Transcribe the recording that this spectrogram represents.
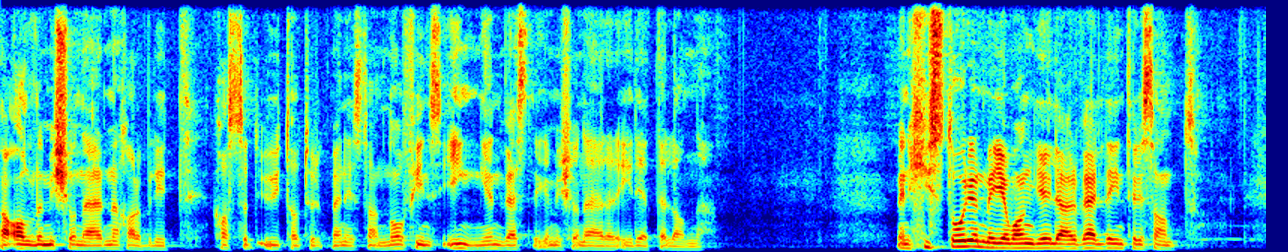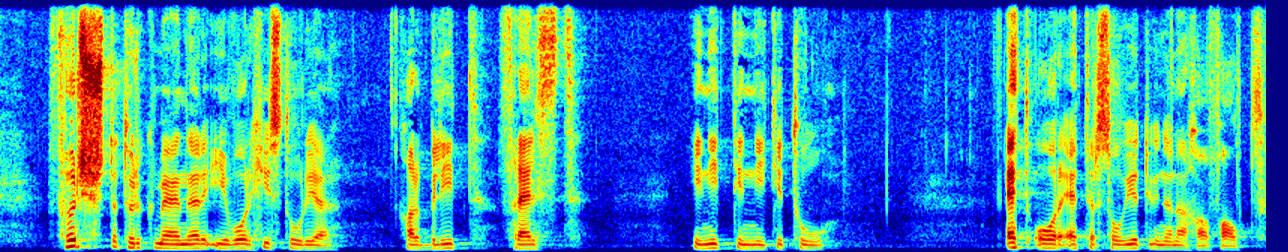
da alle misjonærene har blitt kastet ut av Turkmenistan. Nå fins ingen vestlige misjonærer i dette landet. Men historien med evangeliet er veldig interessant. Første turkmener i vår historie har blitt frelst i 1992. Ett år etter Sovjetunionen har falt.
